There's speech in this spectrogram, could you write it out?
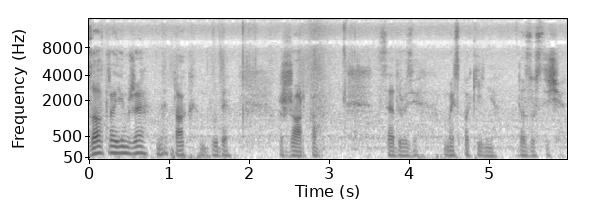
Завтра їм вже не так буде жарко. Все, друзі, ми спокійні. До зустрічі.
